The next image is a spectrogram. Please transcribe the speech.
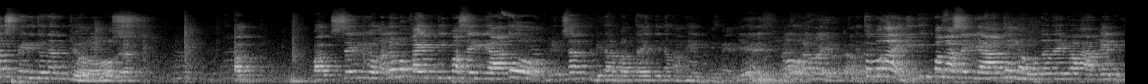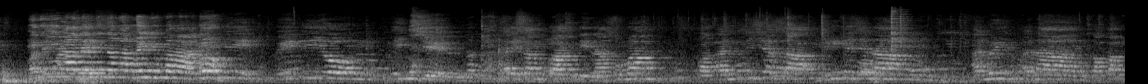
ng Espiritu ng Diyos, pag, pag selyo, alam mo kahit hindi pa selyado, minsan binabantayan din ng anghel. Yes. Oo. Tama yun. tama. Ito ba nga, eh, hindi pa nga selyado, nauna na yung mga anghel. Iniingatan din ng anghel yung mga ano. Hindi, pwede yung angel sa isang parte na suma, pag ano siya sa, binigyan siya ng, ano yung, ng kapang,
